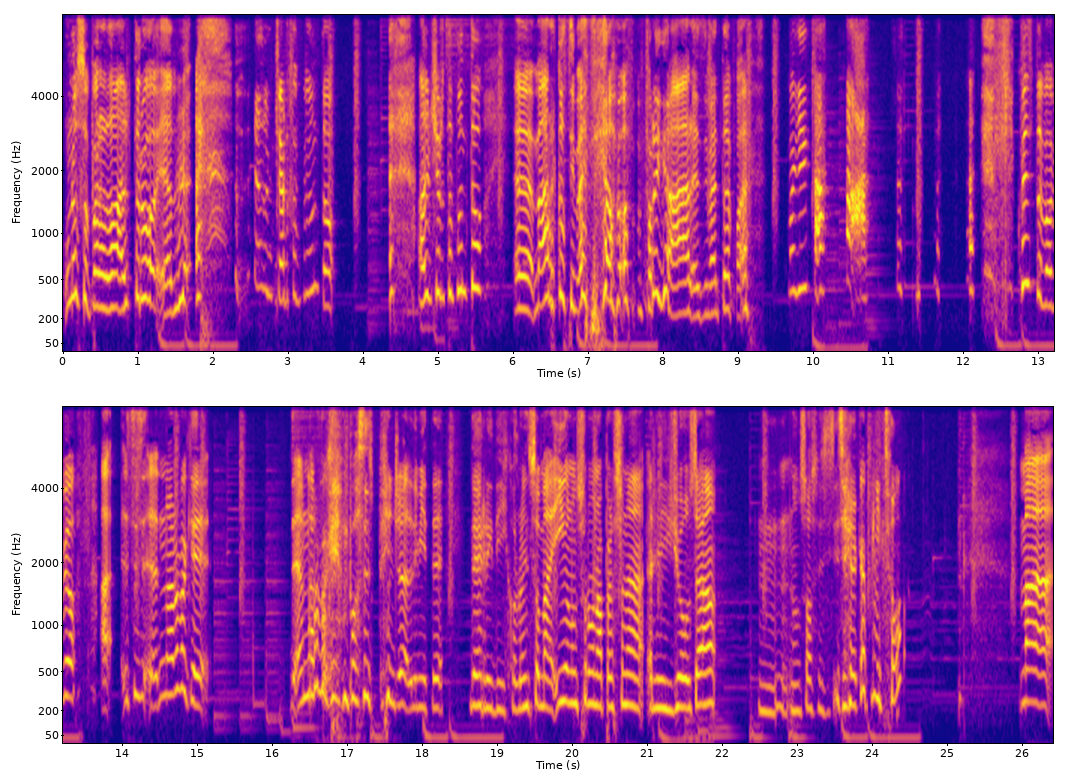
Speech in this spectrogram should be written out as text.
uno sopra l'altro e ad, e ad un certo punto. Ad un certo punto eh, Marco si mette a, a pregare, si mette a fare. Ma che. ah, ah. Questo è proprio... ah, è una roba che... È una roba che un po' si spinge al limite del ridicolo. Insomma, io non sono una persona religiosa. mm, non so se si sia capito. Ma...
